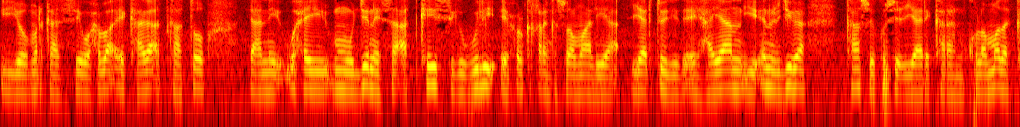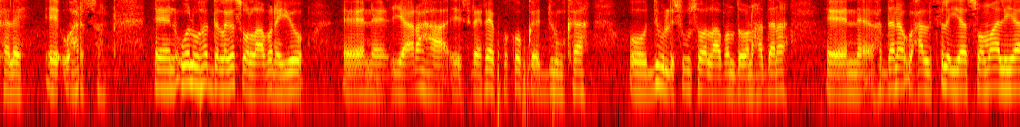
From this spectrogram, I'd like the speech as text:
iyo markaasi waxba ay kaaga adkaato. Yani waxay muujinaysaa adkaysiga weli ee xulka qaranka soomaaliya. Ciyaartooydeeda ay hayaan iyo enerjiga kaasay ku sii ciyaari karaan kulamada kale ee u harsan. Walow hadda laga soo laabanayo ciyaaraha isreereebka koobka adduunka oo dib la isugu soo laaban doono haddana haddana waxaa la filayaa soomaaliya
